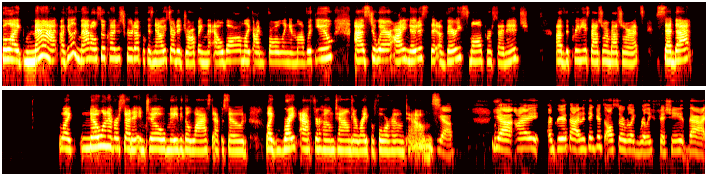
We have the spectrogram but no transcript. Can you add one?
But like Matt, I feel like Matt also kind of screwed up because now he started dropping the L bomb, like I'm falling in love with you, as to where I noticed that a very small percentage of the previous Bachelor and Bachelorettes said that. Like no one ever said it until maybe the last episode, like right after hometowns or right before hometowns. Yeah. Yeah, I agree with that. And I think it's also like really fishy that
